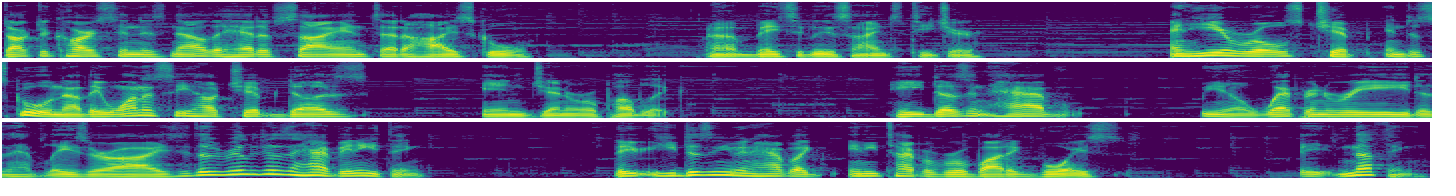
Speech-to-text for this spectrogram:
Dr. Carson is now the head of science at a high school, uh, basically a science teacher. And he enrolls Chip into school. Now, they want to see how Chip does in general public. He doesn't have, you know, weaponry, he doesn't have laser eyes, he does, really doesn't have anything. They, he doesn't even have like any type of robotic voice, it, eh, nothing.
